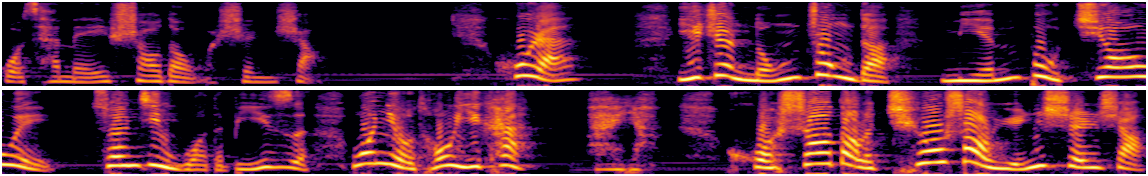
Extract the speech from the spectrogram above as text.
火才没烧到我身上。忽然，一阵浓重的棉布焦味钻进我的鼻子，我扭头一看，哎呀，火烧到了邱少云身上，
